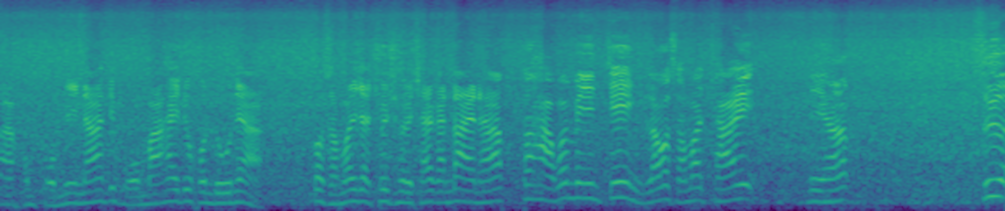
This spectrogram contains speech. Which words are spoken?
อของผมนี่นะที่ผมมาให้ทุกคนดูเนี่ยก็สามารถจะช่วยๆใช้กันได้นะครับ ถ้าหากว่าไม่จริงๆเราก็สามารถใช้นี่ครับ เสื้อ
